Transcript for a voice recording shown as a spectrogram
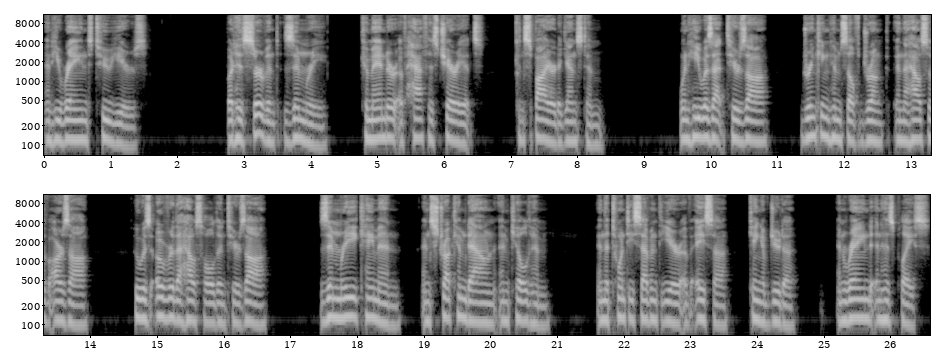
and he reigned two years. But his servant Zimri, commander of half his chariots, conspired against him. When he was at Tirzah, drinking himself drunk in the house of Arza, who was over the household in Tirzah, Zimri came in and struck him down and killed him in the twenty seventh year of Asa, king of Judah, and reigned in his place.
